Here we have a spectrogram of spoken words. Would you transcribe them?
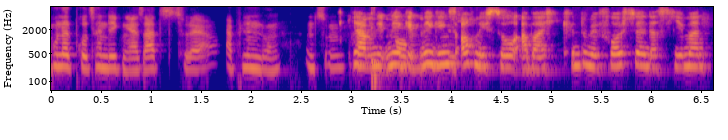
hundertprozentigen Ersatz zu der Erblindung. Und zum ja, mir, mir, mir ging es auch nicht so, aber ich könnte mir vorstellen, dass jemand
